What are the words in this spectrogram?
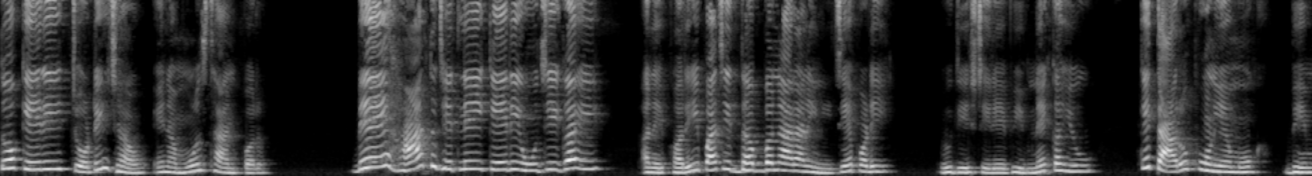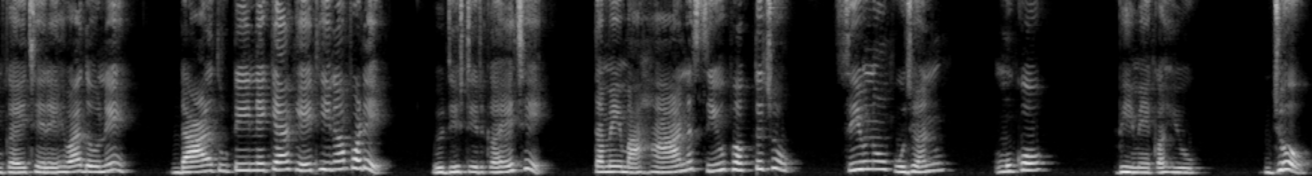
તો કેરી ચોંટી જાઓ એના મૂળ સ્થાન પર. બે હાથ જેટલી કેરી ઊંચી ગઈ અને ફરી પાછી ધબ નારાની નીચે પડી. યુધિષ્ઠિરે ભીમને કહ્યું કે તારું પુણ્ય મુખ. ભીમ કહે છે, રહેવા દો ને. ડાળ તૂટીને ક્યાંક હેઠી ન પડે. યુધિષ્ઠિર કહે છે, તમે મહાન શિવ ભક્ત છો. શિવનું પૂજન મૂકો. ભીમે કહ્યું, જો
